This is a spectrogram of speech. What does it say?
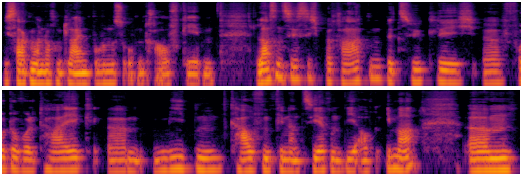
ich sag mal, noch einen kleinen Bonus obendrauf geben. Lassen Sie sich beraten bezüglich äh, Photovoltaik, ähm, Mieten, Kaufen, Finanzieren, wie auch immer. Ähm,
